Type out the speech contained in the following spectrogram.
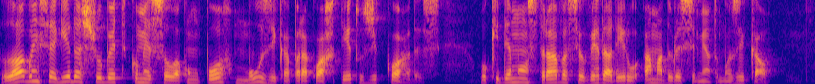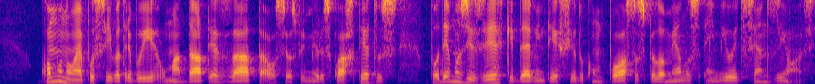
Logo em seguida, Schubert começou a compor música para quartetos de cordas, o que demonstrava seu verdadeiro amadurecimento musical. Como não é possível atribuir uma data exata aos seus primeiros quartetos, podemos dizer que devem ter sido compostos pelo menos em 1811.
